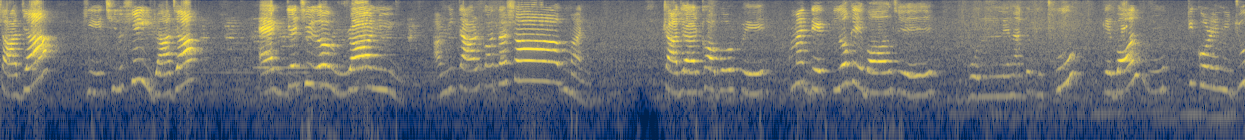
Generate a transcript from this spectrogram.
সাজা? কে ছিল সেই রাজা? এক যে ছিল রানী। আমি তার কথা সব মানি। রাজার খবর পেয়ে আমার দেখল কে বলছে? বললে না তো কিছু। কেবল মুক্তি করে নিচু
